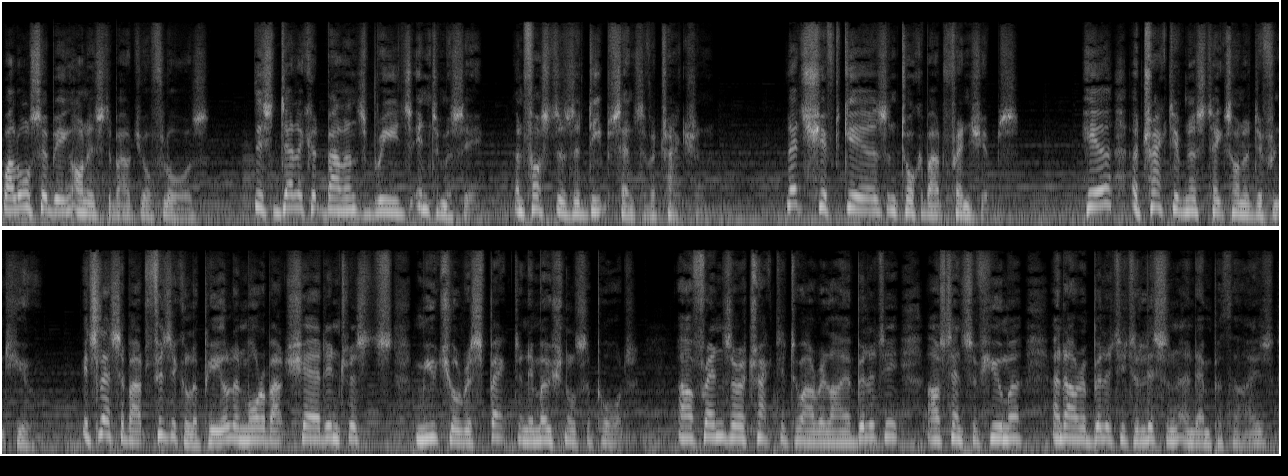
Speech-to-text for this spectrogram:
while also being honest about your flaws. This delicate balance breeds intimacy and fosters a deep sense of attraction. Let's shift gears and talk about friendships. Here, attractiveness takes on a different hue. It's less about physical appeal and more about shared interests, mutual respect and emotional support. Our friends are attracted to our reliability, our sense of humour and our ability to listen and empathise.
